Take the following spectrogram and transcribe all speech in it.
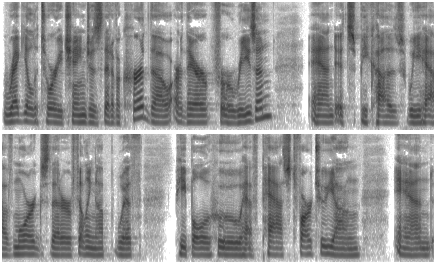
regulatory changes that have occurred, though, are there for a reason. And it's because we have morgues that are filling up with people who have passed far too young and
